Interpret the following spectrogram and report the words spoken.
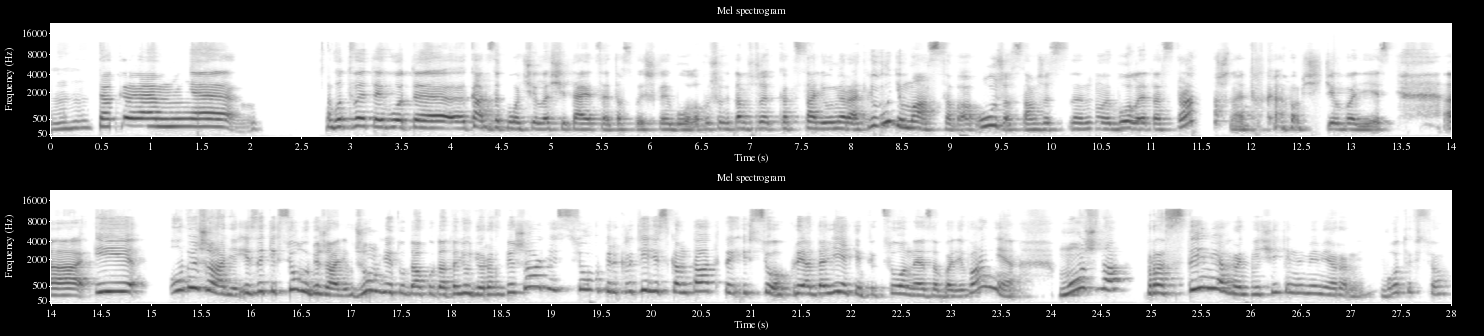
Mm-hmm. Так, эм, э, вот в этой вот, э, как закончилась, считается, эта вспышка Эбола, потому что там же как стали умирать люди массово, ужас, там же, ну, Эбола это страшная такая вообще болезнь. А, и убежали, из этих сел убежали в джунгли туда куда-то, люди разбежались, все, прекратились контакты, и все, преодолеть инфекционное заболевание можно простыми ограничительными мерами. Вот и все.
